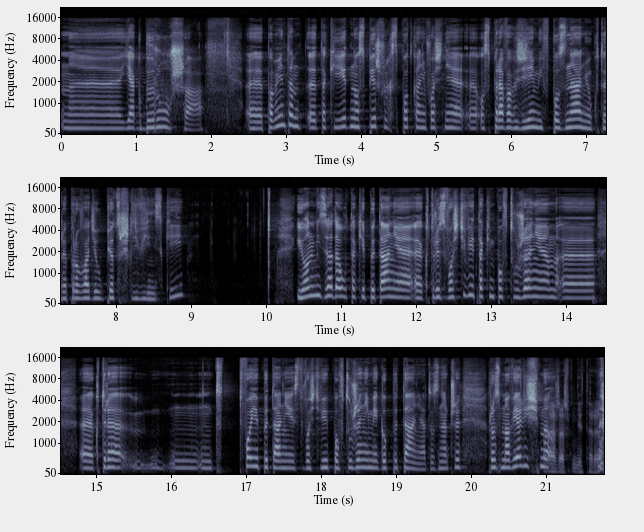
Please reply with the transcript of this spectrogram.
e, jakby rusza. E, Pamiętam e, takie jedno z pierwszych spotkań właśnie e, o sprawach ziemi w Poznaniu, które prowadził Piotr Śliwiński. I on mi zadał takie pytanie, e, które jest właściwie takim powtórzeniem, e, e, które mm, t- Twoje pytanie jest właściwie powtórzeniem jego pytania. To znaczy, rozmawialiśmy Zarażasz mnie teraz.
